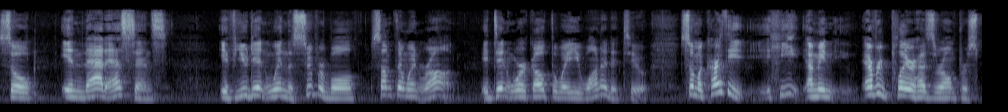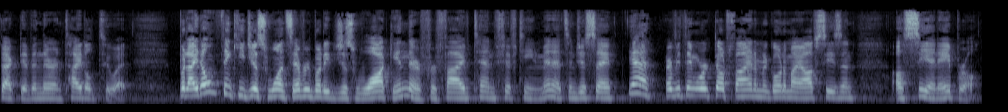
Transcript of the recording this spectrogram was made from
So, in that essence, if you didn't win the Super Bowl, something went wrong. It didn't work out the way you wanted it to. So McCarthy, he, I mean, every player has their own perspective and they're entitled to it. But I don't think he just wants everybody to just walk in there for 5, 10, 15 minutes and just say, yeah, everything worked out fine. I'm going to go to my off season. I'll see you in April.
